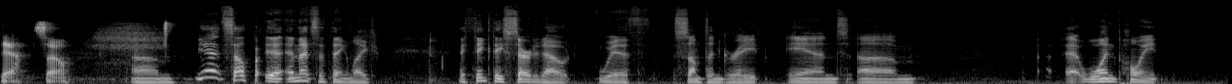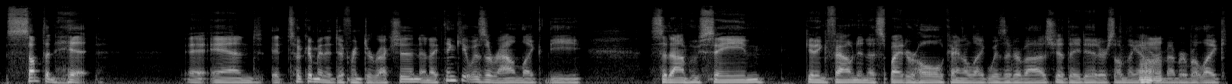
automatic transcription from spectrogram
yeah. So, um, yeah, South. Yeah, and that's the thing. Like, I think they started out with something great, and um, at one point, something hit and it took him in a different direction. And I think it was around like the Saddam Hussein getting found in a spider hole, kind of like Wizard of Oz shit they did or something. I don't mm. remember, but like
